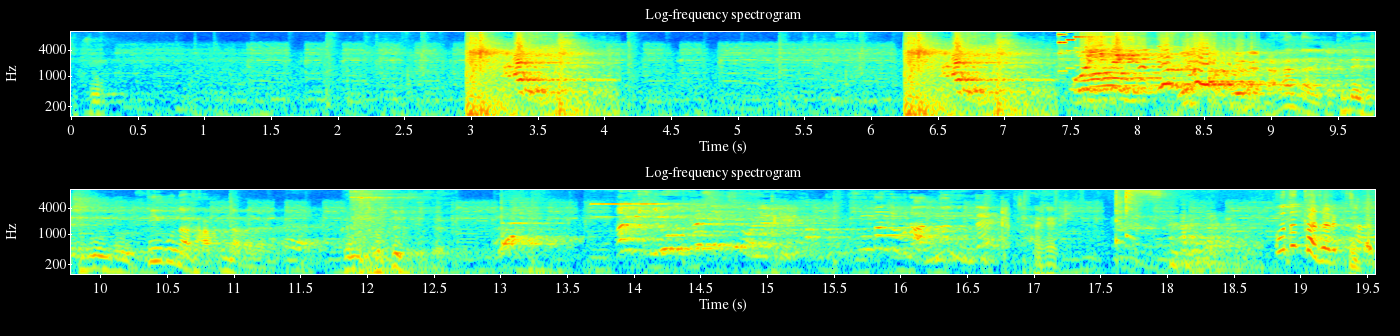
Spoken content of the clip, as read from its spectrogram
집중. 오 200, 200. 그러니까 나간다니까. 근데 지금도 나서 앞으로 나가잖아요. 그러면 더 쓸 수 있어요. 아니 기록이 80이 원래 이렇게 확 순간적으로 안 넣는데? 자기 뿌듯하죠, 이렇게 하면.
